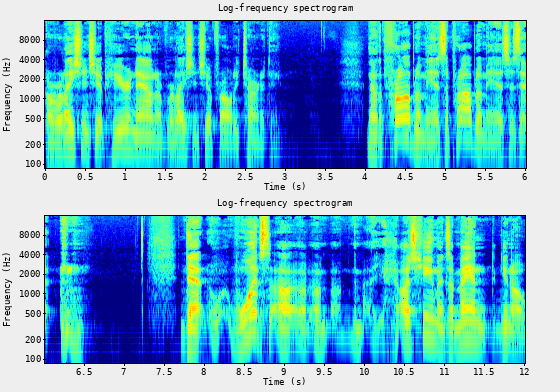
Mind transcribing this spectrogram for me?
A relationship here now, and a relationship for all eternity. Now the problem is, the problem is, is that that once uh, uh, um, us humans, a man, you know,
